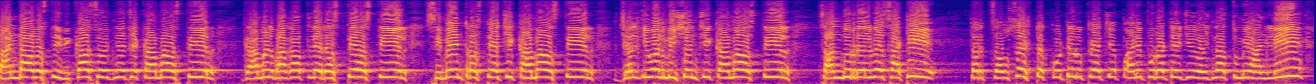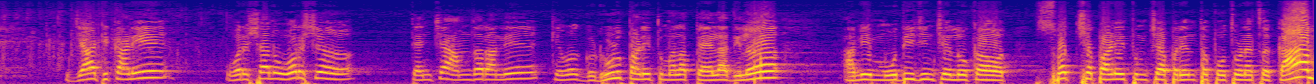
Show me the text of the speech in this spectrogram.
तांडा वस्ती विकास योजनेचे कामं असतील ग्रामीण भागातले रस्ते असतील सिमेंट रस्त्याची कामं असतील जलजीवन मिशनची कामं असतील चांदूर रेल्वेसाठी तर चौसष्ट कोटी रुपयाचे पाणी पुरवठ्याची योजना तुम्ही आणली. ज्या ठिकाणी वर्षानुवर्ष त्यांच्या आमदाराने केवळ गढूळ पाणी तुम्हाला प्यायला दिलं आम्ही मोदीजींचे लोक आहोत. स्वच्छ पाणी तुमच्यापर्यंत पोहोचवण्याचं काम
